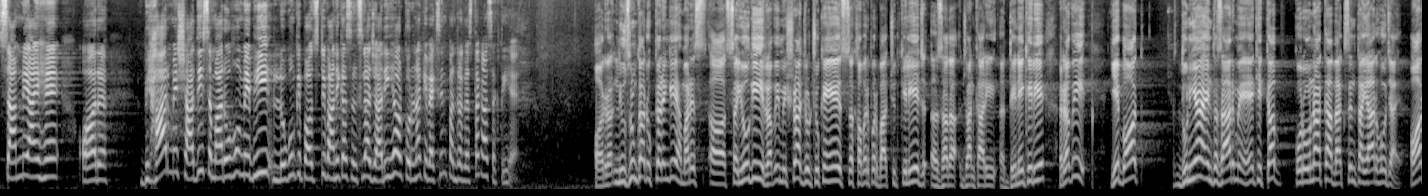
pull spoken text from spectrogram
सामने आए हैं, और बिहार में शादी समारोहों में भी लोगों के पॉजिटिव आने का सिलसिला जारी है और कोरोना की वैक्सीन 15 अगस्त तक आ सकती है। और न्यूज़ रूम का रुख करेंगे। हमारे सहयोगी रवि मिश्रा जुड़ चुके हैं इस खबर पर बातचीत के लिए ज़्यादा जानकारी देने के लिए। रवि, ये बहुत दुनिया इंतज़ार में है कि कब कोरोना का वैक्सीन तैयार हो जाए। और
